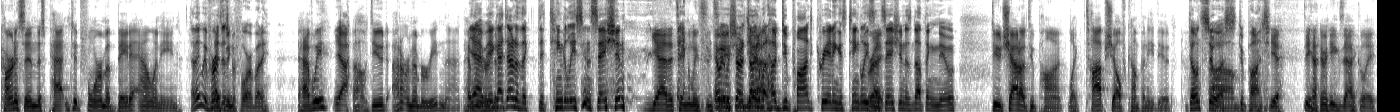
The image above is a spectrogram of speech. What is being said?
carnosine this patented form of beta alanine I think we've heard this been- before, buddy. Have we? Yeah. Oh, dude, I don't remember reading that. Have Yeah, it got down to the, the tingly sensation, yeah, the tingly sensation. and we started talking yeah. about how Dupont creating his tingly Right. sensation is nothing new. Dude. Shout out DuPont, like top shelf company, dude. Don't sue us, Um, Dupont. Yeah, yeah, exactly.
